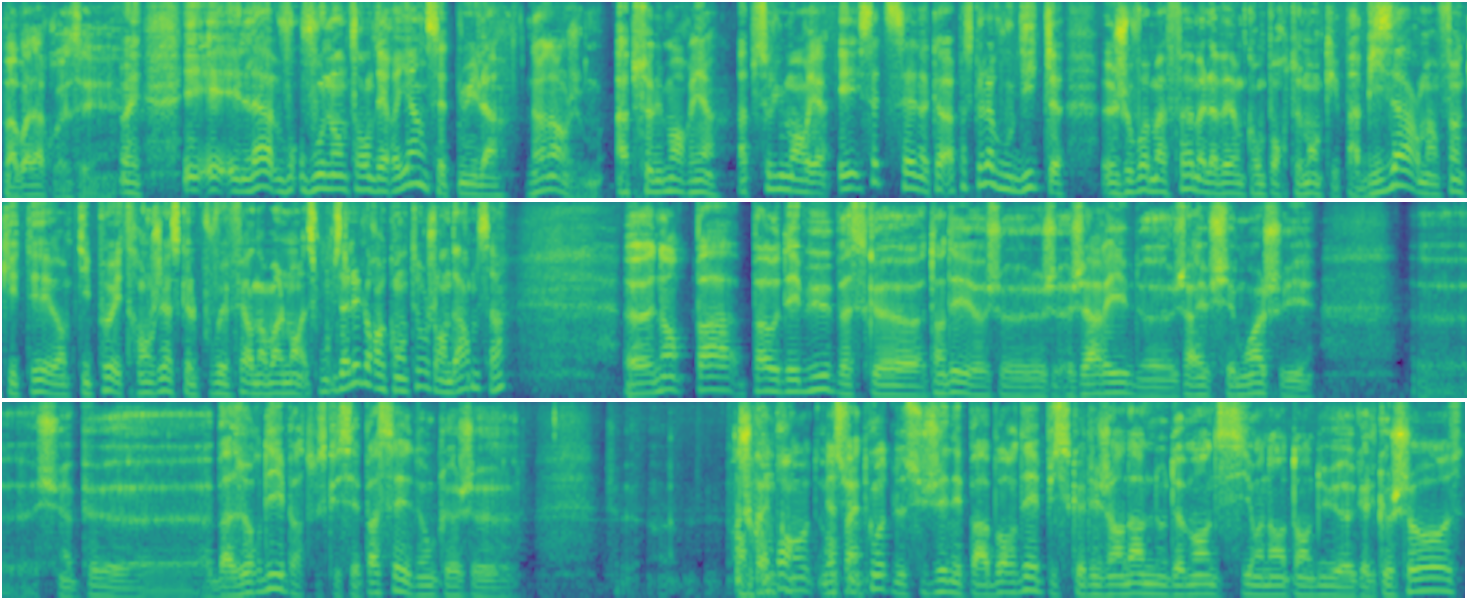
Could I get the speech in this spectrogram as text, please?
Bah voilà quoi. Oui. Et, et, là, vous, vous n'entendez rien cette nuit-là? Non, non, absolument rien. Absolument rien. Et cette scène, parce que là vous dites, euh, je vois ma femme, elle avait un comportement qui est pas bizarre, mais enfin qui était un petit peu étranger à ce qu'elle pouvait faire normalement. Est-ce que vous allez le raconter aux gendarmes ça? Euh, non, pas pas au début parce que attendez, euh, je, j'arrive j'arrive chez moi, je suis euh, je suis un peu abasourdi par tout ce qui s'est passé, donc je en fin De compte, en fin de compte, le sujet n'est pas abordé puisque les gendarmes nous demandent si on a entendu euh, quelque chose.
